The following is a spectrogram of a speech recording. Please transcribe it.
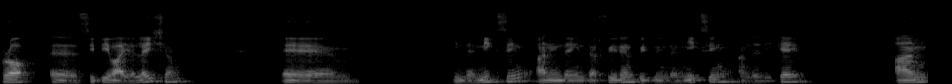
probe uh, CP violation um, in the mixing and in the interference between the mixing and the decay and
